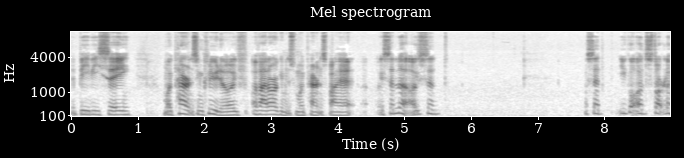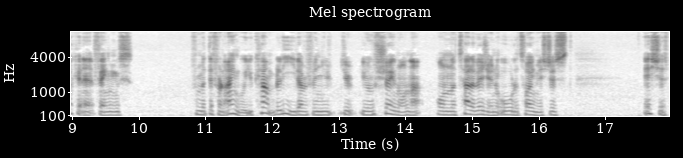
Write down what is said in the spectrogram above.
the BBC, my parents included, I've I've had arguments with my parents by it. I said, look, I said, I said, you got to start looking at things from a different angle. You can't believe everything you you're, you're shown on that on the television all the time. It's just, it's just,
